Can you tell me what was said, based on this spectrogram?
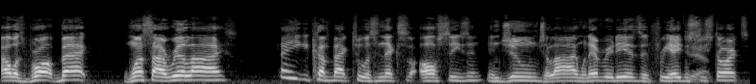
I was brought back once I realized hey, he could come back to us next off season in June, July, whenever it is that free agency Yeah. starts.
